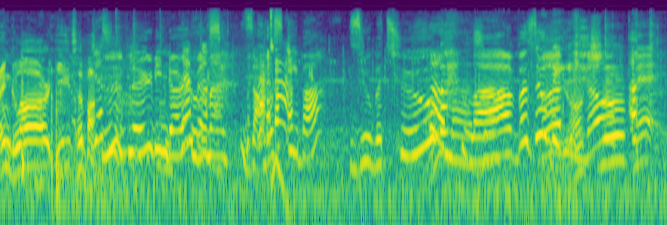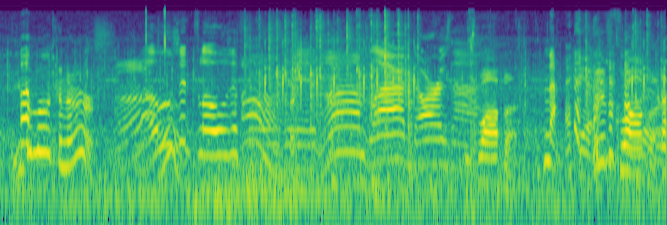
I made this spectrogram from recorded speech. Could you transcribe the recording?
Ringlar eats a buck. Tigamock and Earth. Flows it, flows it, flows it. Um, black Viv Quappa.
